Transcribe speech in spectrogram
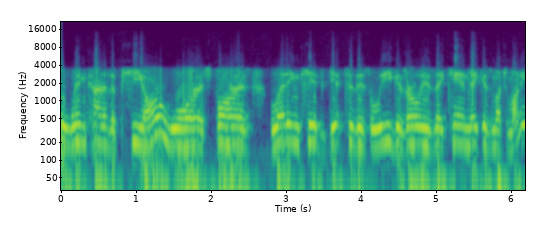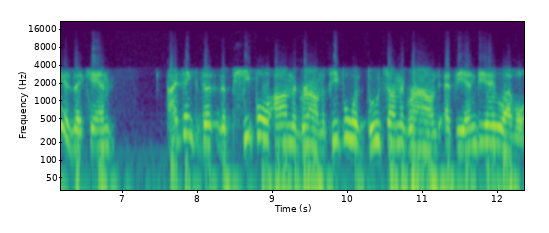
to win kind of the PR war as far as letting kids get to this league as early as they can, make as much money as they can. I think the the people on the ground, the people with boots on the ground at the NBA level,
